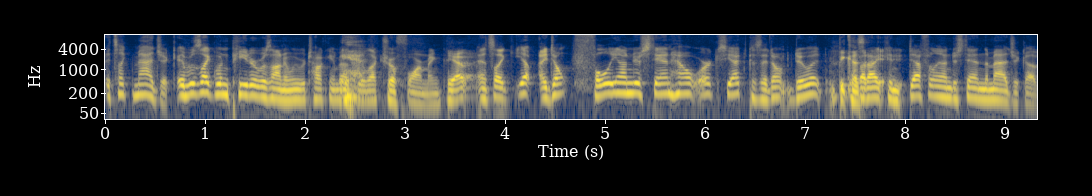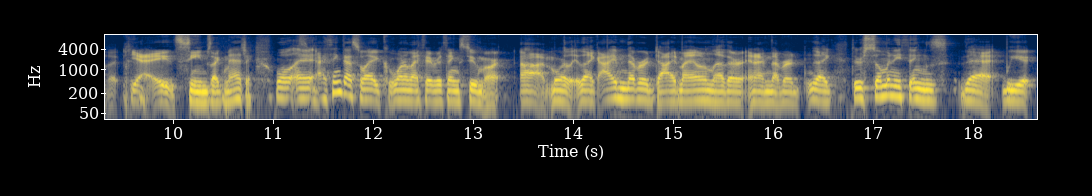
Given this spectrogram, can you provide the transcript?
it's like magic. It was like when Peter was on and we were talking about Yeah. the electroforming. Yep. And it's like, yep, I don't fully understand how it works yet because I don't do it. Because but I it- can definitely understand the magic of it. yeah, it seems like magic. Well, I, I think that's like one of my favorite things too. More, uh, more like I've never dyed my own leather, and I've never like. There's so many things that we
